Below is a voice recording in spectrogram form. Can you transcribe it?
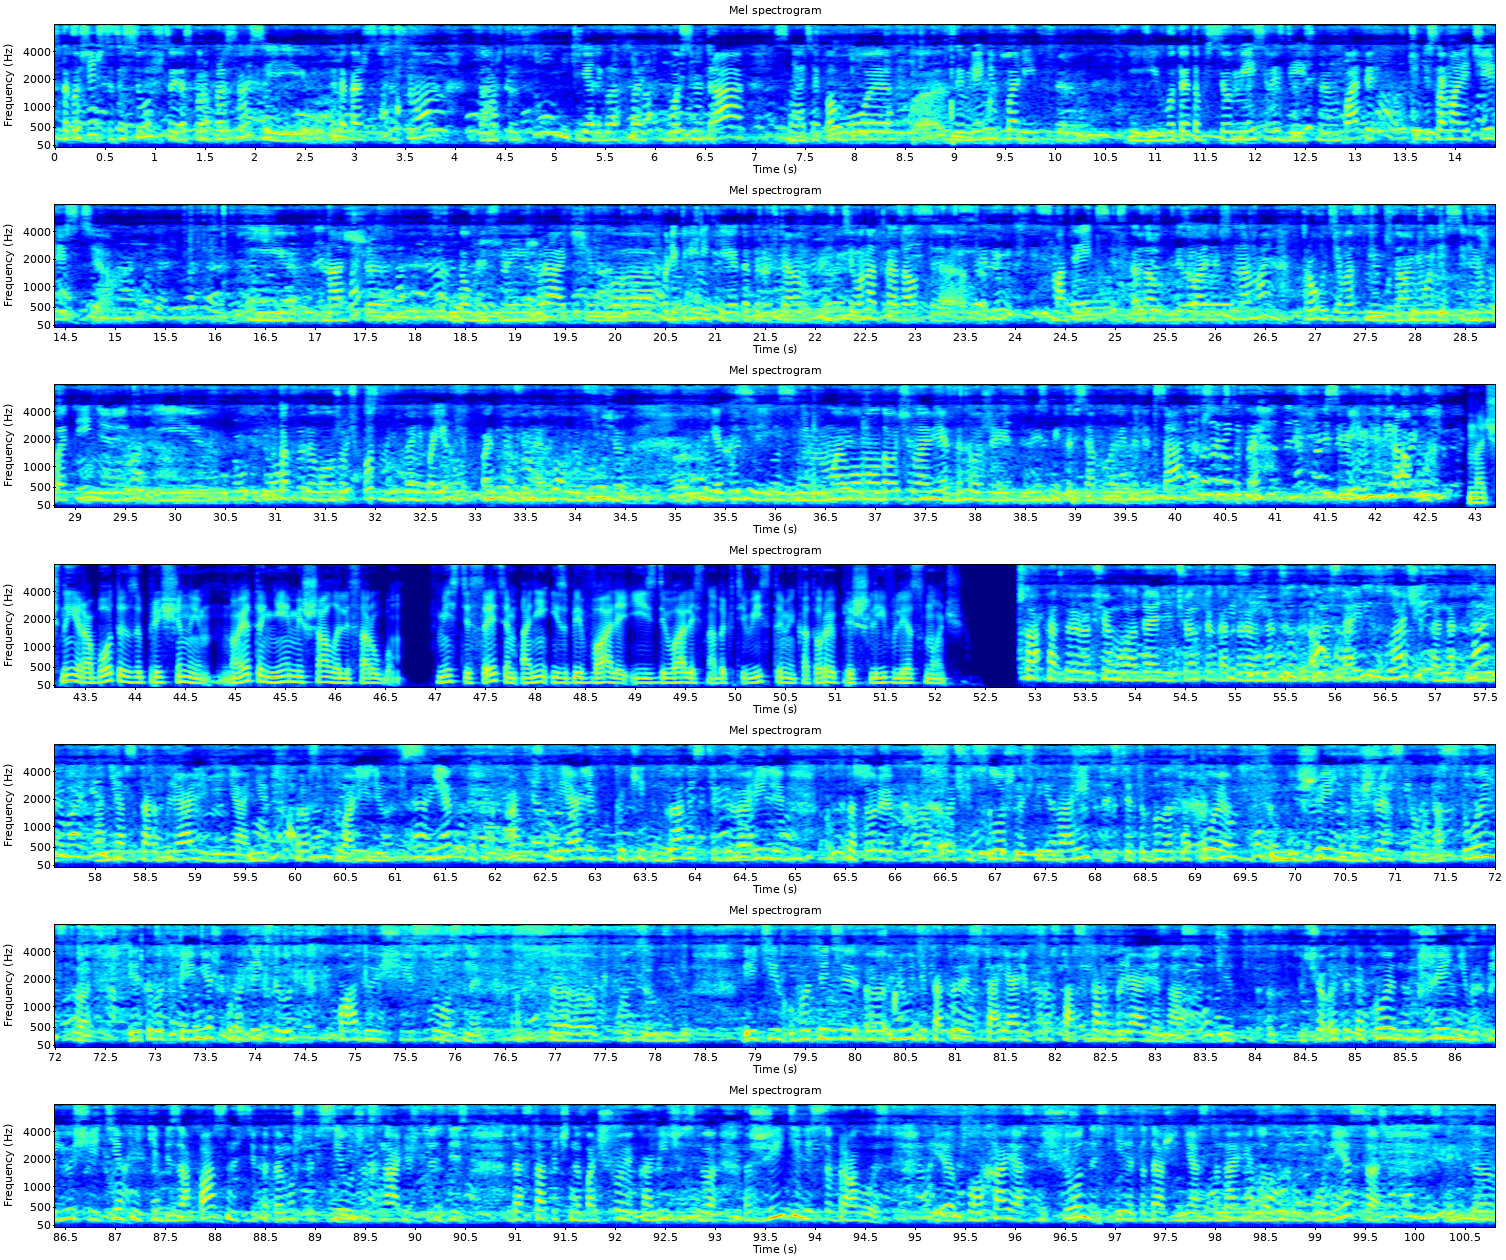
такое ощущение, что это сюр, что я скоро проснусь, и это кажется все сном, потому что я легла спать в 8 утра, снятие побоев, э, заявление в полицию, и вот это все месиво здесь. Моему папе чуть не сломали челюсть. Э, и наш э, доблестный врач в поликлинике, который в пункте, он отказался смотреть, сказал, визуально все нормально, трогать я вас не буду. А у него есть сильное уплотнение, и ну, так когда было уже очень поздно, мы никуда не поехали, поэтому будем, наверное, еще ехать с ним. Моего молодого человека тоже избита вся половина лица, так что такая травма. Ночные работы запрещены, но это не мешало лесорубам. Вместе с этим они избивали и издевались над активистами, которые пришли в лес ночью. Шла, которая вообще молодая девчонка, которая она, она стоит и плачет, она говорит, они оскорбляли меня, они просто валили в снег, они стояли, какие-то гадости говорили, которые просто очень сложно переварить, то есть это было такое унижение женского достоинства, и это вот перемешку вот эти вот падающие сосны с вот, эти вот эти э, люди, которые стояли, просто оскорбляли нас. И, это такое нарушение вопиющей техники безопасности, потому что все уже знали, что здесь достаточно большое количество жителей собралось, и э, плохая освещенность, и это даже не остановило вырубку леса. Это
